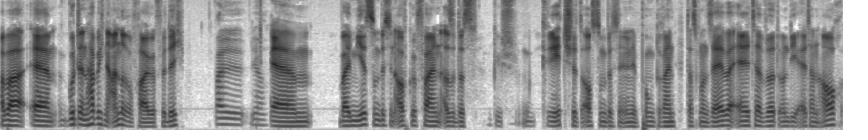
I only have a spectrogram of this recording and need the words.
Aber ähm, gut, dann habe ich eine andere Frage für dich. Weil, ja. Ähm, weil mir ist so ein bisschen aufgefallen, also das grätscht jetzt auch so ein bisschen in den Punkt rein, dass man selber älter wird und die Eltern auch.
